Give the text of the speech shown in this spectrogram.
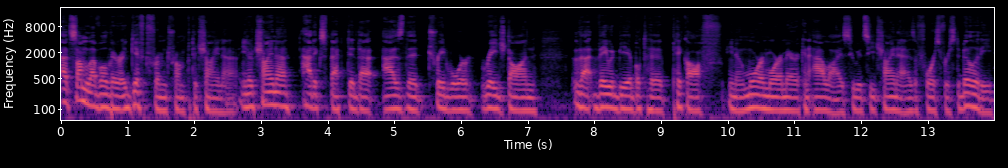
at some level they're a gift from Trump to China. You know, China had expected that as the trade war raged on, that they would be able to pick off, you know, more and more American allies who would see China as a force for stability.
